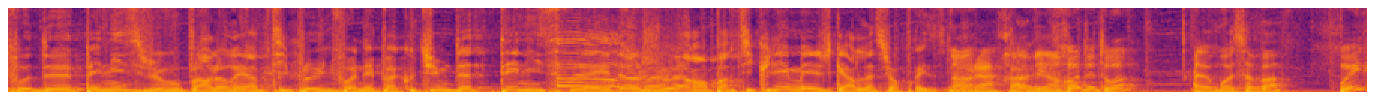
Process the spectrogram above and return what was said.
défaut de pénis, je vous parlerai un petit peu, une fois n'est pas coutume, de tennis et d'un joueur en particulier, mais je garde la surprise. Voilà. très bien. Freud, toi? Euh, moi, ça va. Oui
